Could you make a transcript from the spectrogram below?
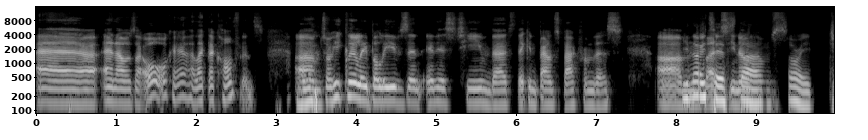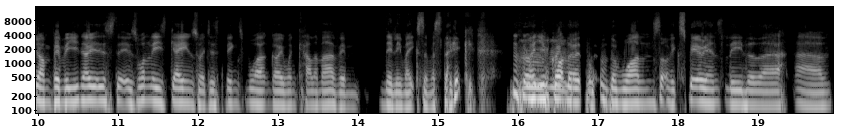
Uh, and I was like, oh, okay, I like that confidence. Um, so he clearly believes in in his team that they can bounce back from this. Um, you noticed, but, you know, um, sorry, jump in, but you noticed that it was one of these games where just things weren't going when Callum Irving nearly makes a mistake. mm-hmm. You've got the the one sort of experienced leader there. Um,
